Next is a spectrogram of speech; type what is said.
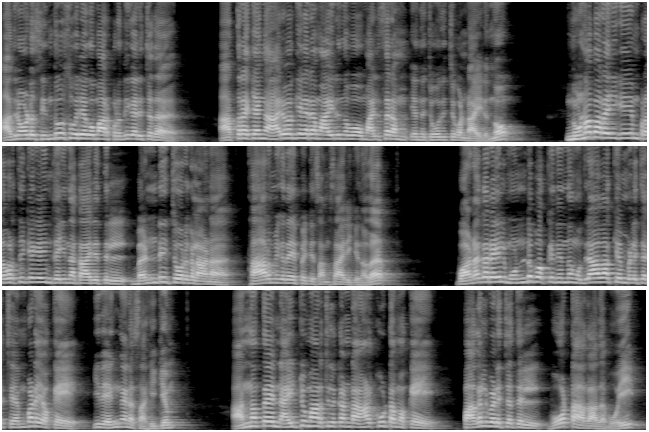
അതിനോട് സിന്ധു സൂര്യകുമാർ പ്രതികരിച്ചത് അത്രയ്ക്കങ്ങ് ആരോഗ്യകരമായിരുന്നുവോ മത്സരം? എന്ന് ചോദിച്ചുകൊണ്ടായിരുന്നു. നുണ പറയുകയും പ്രവർത്തിക്കുകയും ചെയ്യുന്ന കാര്യത്തിൽ ബണ്ടിച്ചോറുകളാണ് ധാർമ്മികതയെപ്പറ്റി സംസാരിക്കുന്നത്. വടകരയിൽ മുണ്ടുപൊക്കി നിന്ന് മുദ്രാവാക്യം വിളിച്ച ചെമ്പടയൊക്കെ ഇതെങ്ങനെ സഹിക്കും? അന്നത്തെ നൈറ്റ് മാർച്ചിൽ കണ്ട ആൾക്കൂട്ടമൊക്കെ പകൽ വെളിച്ചത്തിൽ വോട്ടാകാതെ പോയി.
